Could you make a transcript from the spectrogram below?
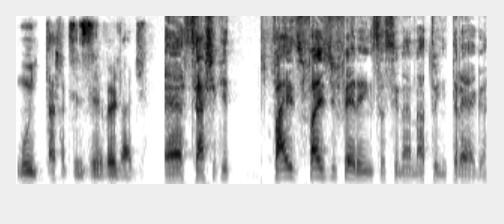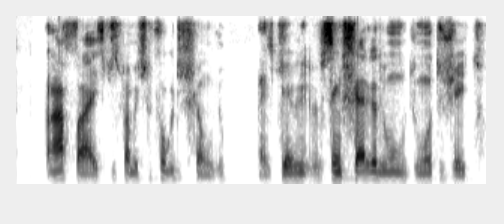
Muito, tá? Pra te dizer a verdade. É, você acha que faz, faz diferença assim na, na tua entrega? Ah, faz, principalmente no fogo de chão, viu? É que você enxerga de um, de um outro jeito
